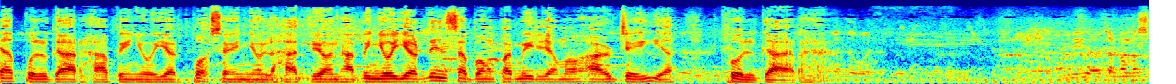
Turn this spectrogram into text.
uh, Pulgar, Happy New Year po sa inyong lahat yon. Happy New Year din sa buong pamilya mo, RJ uh, Pulgar. Saka mas.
